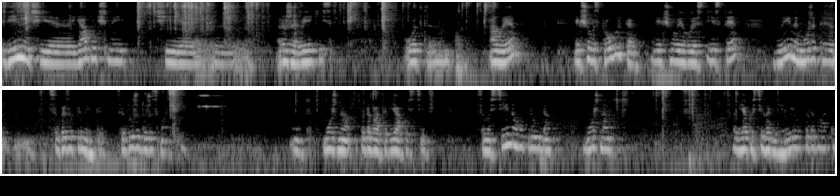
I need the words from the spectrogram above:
Вінний чи яблучний, чи е, рожевий якийсь. От, е, але якщо ви спробуєте, якщо ви його їс- їсте, ви не можете себе зупинити. Це дуже-дуже смачно. От, можна подавати в якості самостійного блюда, можна в якості гарніру його подавати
